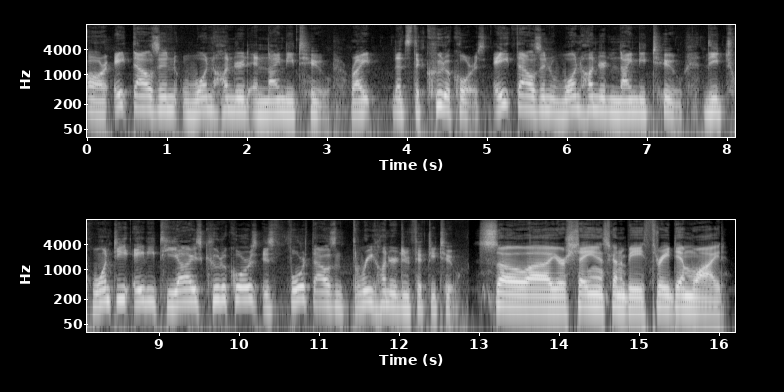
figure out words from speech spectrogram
are 8,192, right? That's the CUDA cores, 8,192. The 2080 Ti's CUDA cores is 4,352. So uh, you're saying it's going to be three dim wide.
